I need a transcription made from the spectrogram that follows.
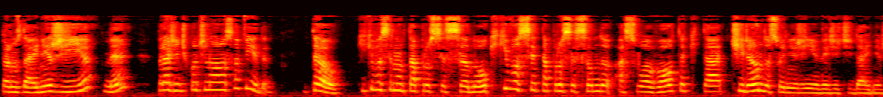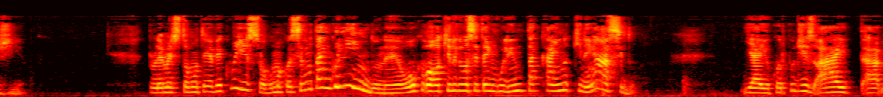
para nos dar energia, né? Para a gente continuar a nossa vida. Então, que, que você não está processando, ou o que, que você está processando à sua volta que está tirando a sua energia em vez de te dar energia. problema de estômago tem a ver com isso, alguma coisa você não está engolindo, né? Ou, ou aquilo que você está engolindo está caindo que nem ácido. E aí o corpo diz, ai, tá,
